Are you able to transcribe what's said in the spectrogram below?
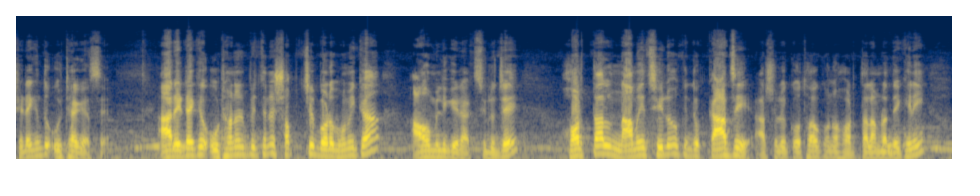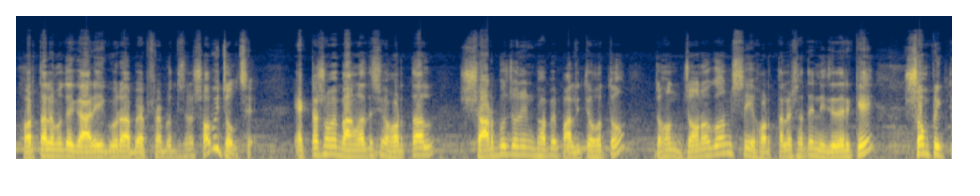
সেটা কিন্তু উঠে গেছে। আর এটাকে উঠানোর পিছনে সবচেয়ে বড় ভূমিকা আওয়ামী লীগের রাখছিল যে হরতাল নামে ছিল, কিন্তু কাজে আসলে কোথাও কোনো হরতাল আমরা দেখিনি। হরতালের মধ্যে গাড়ি ঘোড়া, ব্যবসা প্রতিষ্ঠান সবই চলছে। একটা সময় বাংলাদেশে হরতাল সার্বজনীনভাবে পালিত হতো, যখন জনগণ সেই হরতালের সাথে নিজেদেরকে সম্পৃক্ত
